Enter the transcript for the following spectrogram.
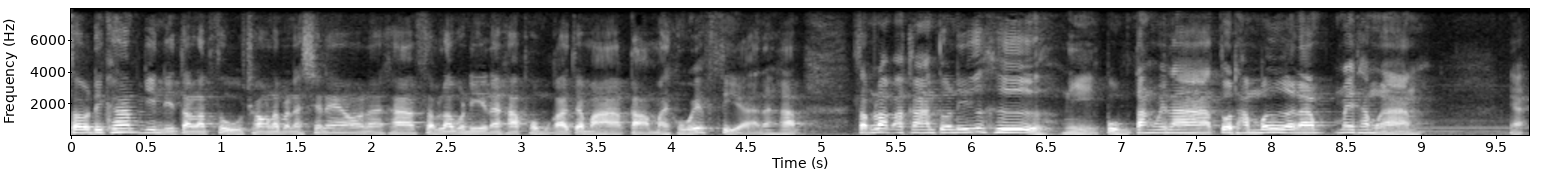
สวัสดีครับ ยินดีต้อนรับสู่ช่องรับบันชาแนลนะครับสำหรับวันนี้นะครับผมก็จะมากับไมโครเวฟเสียนะครับสำหรับอาการตัวนี้ก็คือนี่ปุ่มตั้งเวลาตัวทัมเมอร์นะไม่ทำงานเนี่ย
